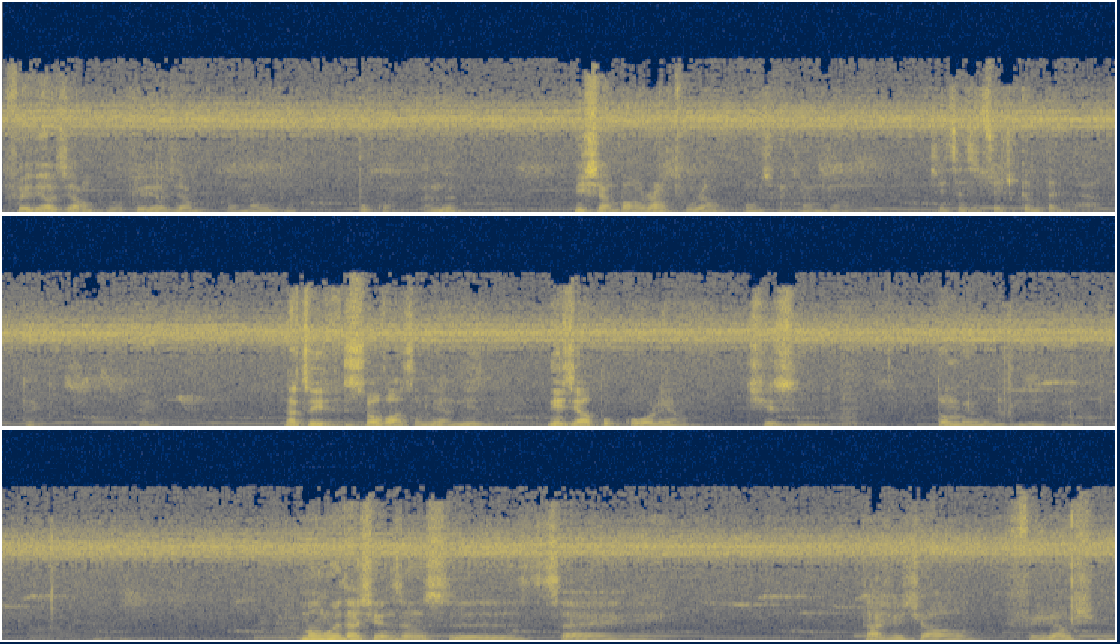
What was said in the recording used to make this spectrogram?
非得要这样不可，非得要这样不可，那我都不管，反正你想办法让土壤活起来，这样就好了。其实这是最根本的啊。对，对。那至于手法怎么样，你你只要不过量，其实都没问题，对不对？孟慧他先生是在大学教肥料学的，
